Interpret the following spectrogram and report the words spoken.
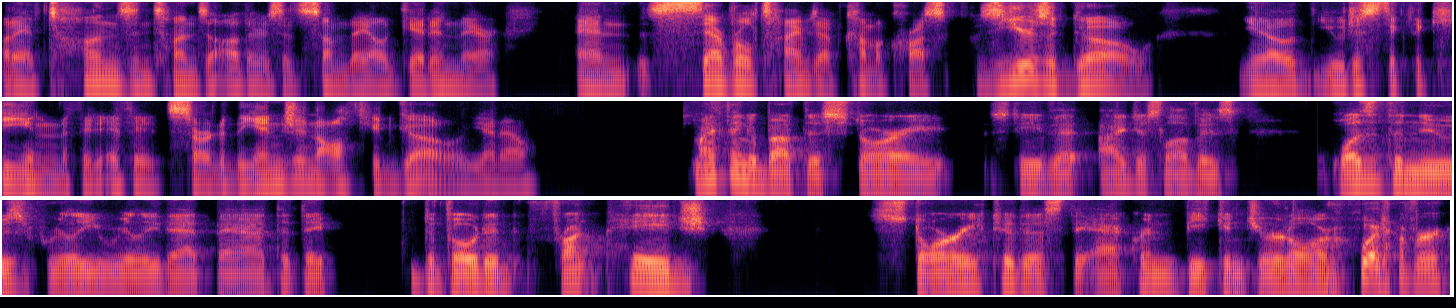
but I have tons and tons of others that someday I'll get in there. And several times I've come across years ago, you know, you just stick the key in, if it if it started the engine, off you'd go. You know. My thing about this story, Steve, that I just love is, was the news really really that bad that they devoted front page story to this, the Akron Beacon Journal or whatever.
